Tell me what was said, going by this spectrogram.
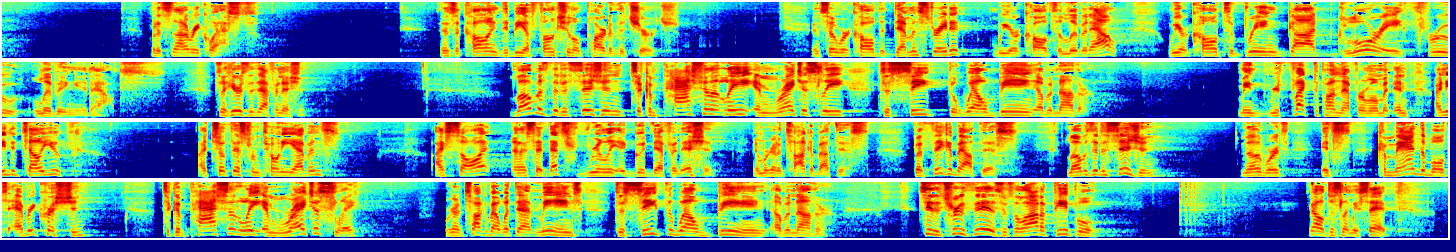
But it's not a request. It's a calling to be a functional part of the church. And so we're called to demonstrate it, we are called to live it out, we are called to bring God glory through living it out. So here's the definition. Love is the decision to compassionately and righteously to seek the well-being of another. I mean, reflect upon that for a moment. And I need to tell you, I took this from Tony Evans. I saw it and I said, that's really a good definition. And we're going to talk about this. But think about this. Love is a decision. In other words, it's commandable to every Christian to compassionately and righteously we're going to talk about what that means to seek the well being of another. See, the truth is, there's a lot of people, well, just let me say it.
